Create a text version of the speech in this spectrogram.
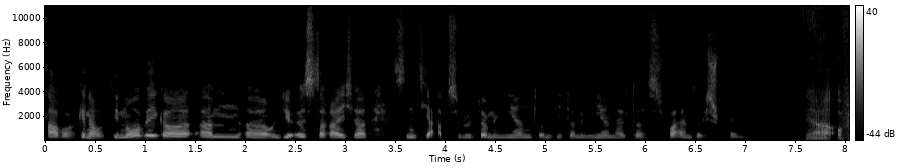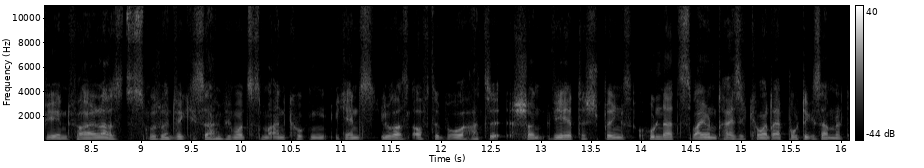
Aber genau, die Norweger ähm, äh, und die Österreicher sind hier absolut dominierend und die dominieren halt das, vor allem durchs Springen. Ja, auf jeden Fall. Also das muss man wirklich sagen. Wenn wir uns das mal angucken, Jens Juras Oftebro hatte schon während des Springs 132,3 Punkte gesammelt.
